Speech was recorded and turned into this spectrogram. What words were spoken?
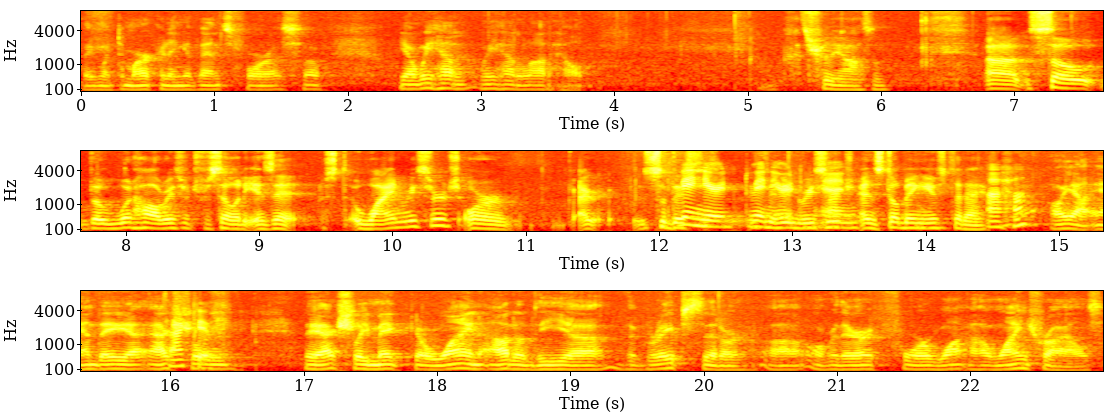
they went to marketing events for us. So, yeah, we had we had a lot of help. That's really awesome. Uh, so the Woodhall Research Facility is it wine research or uh, so this Vineyard- vineyard research and- and, still being used today? Uh huh. Oh yeah, and they uh, actually they actually make uh, wine out of the uh, the grapes that are uh, over there for wi- uh, wine trials.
